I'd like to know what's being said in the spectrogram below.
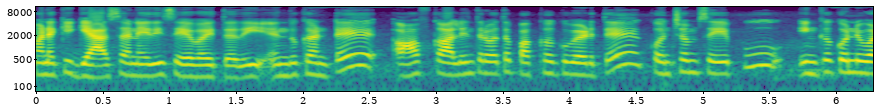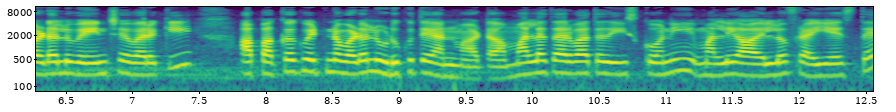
మనకి గ్యాస్ అనేది సేవ్ అవుతుంది. ఎందుకంటే ఆఫ్ కాలిన తర్వాత పక్కకు పెడితే కొంచెం సేపు ఇంకా కొన్ని వడలు వేయించే వరకు ఆ పక్కకు పెట్టిన వడలు ఉడుకుతాయి అన్నమాట. మళ్ళీ తర్వాత తీసుకొని మళ్ళీ ఆయిల్లో ఫ్రై చేస్తే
